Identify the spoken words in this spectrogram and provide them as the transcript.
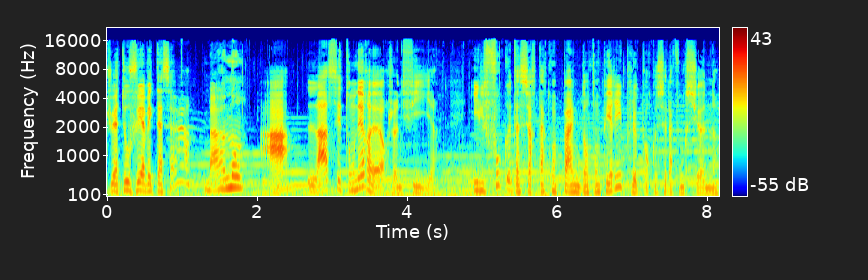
Tu as tout fait avec ta sœur? Bah non. Ah, là, c'est ton erreur, jeune fille. Il faut que ta sœur t'accompagne dans ton périple pour que cela fonctionne.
